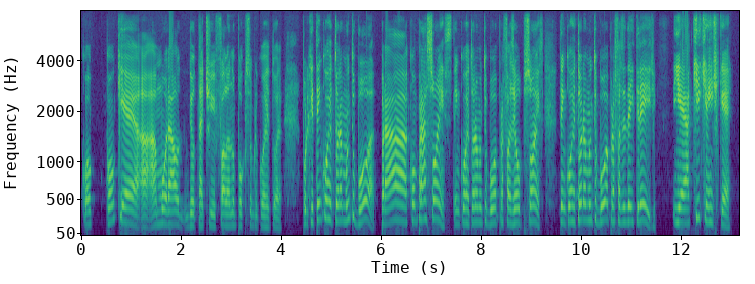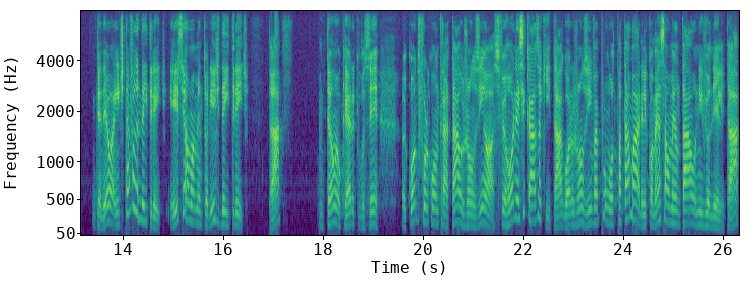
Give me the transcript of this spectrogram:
qual, qual que é a, a, moral de eu estar tá te falando um pouco sobre corretora? Porque tem corretora muito boa para comprar ações, tem corretora muito boa para fazer opções, tem corretora muito boa para fazer day trade. E é aqui que a gente quer, entendeu? A gente está fazendo day trade. Esse é uma mentoria de day trade, tá? Então eu quero que você, eh, quando for contratar o Joãozinho, ó, se ferrou nesse caso aqui, tá? Agora o Joãozinho vai para um outro patamar, ele começa a aumentar o nível dele, tá?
